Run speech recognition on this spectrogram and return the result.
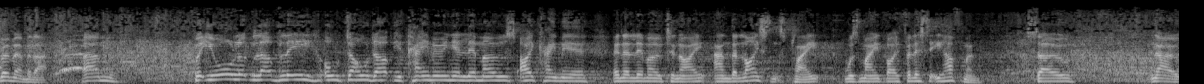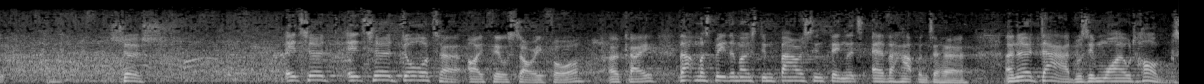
remember that. Um, but you all look lovely, all dolled up. You came here in your limos. I came here in a limo tonight, and the license plate was made by Felicity Huffman. So, no. Shush. It's her, it's her daughter I feel sorry for, okay? That must be the most embarrassing thing that's ever happened to her. And her dad was in Wild Hogs.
